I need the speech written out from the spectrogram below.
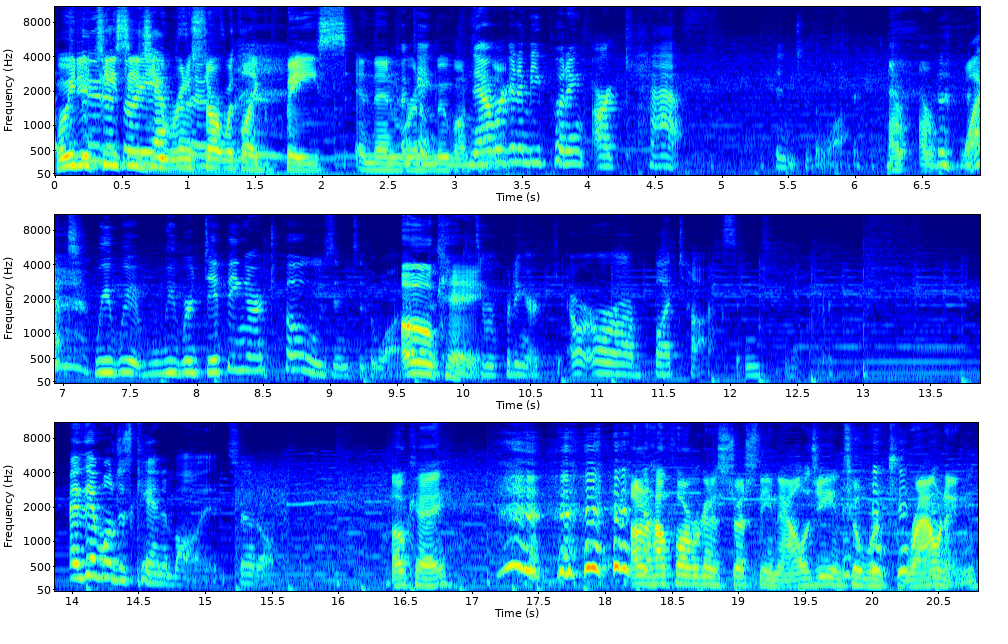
when we do Two to three TCG, we're gonna start with like base, and then we're gonna move on. now from we're there. gonna be putting our calf into the water. Our, our what? We, we we were dipping our toes into the water. Okay. So we're putting our or, or our buttocks into the water, and then we'll just cannonball it. So it'll. Okay. I don't know how far we're gonna stretch the analogy until we're drowning.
